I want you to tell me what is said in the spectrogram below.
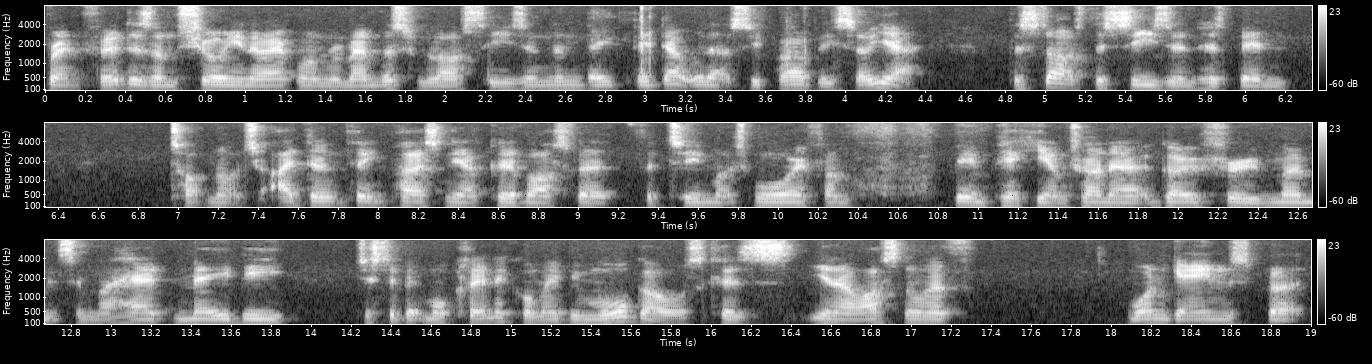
Brentford, as I'm sure you know everyone remembers from last season, and they, they dealt with that superbly. So yeah, the start of the season has been top notch. I don't think personally I could have asked for, for too much more. If I'm being picky, I'm trying to go through moments in my head, maybe just a bit more clinical, maybe more goals, because you know Arsenal have won games, but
